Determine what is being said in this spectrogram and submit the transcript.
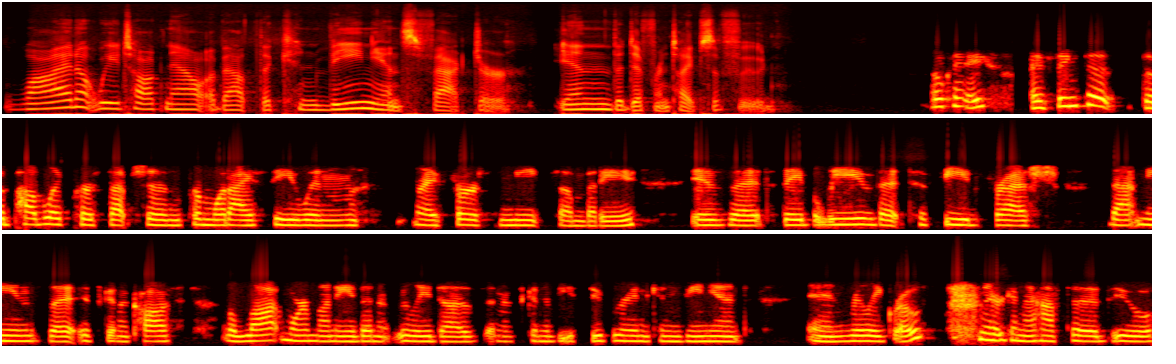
Why don't we talk now about the convenience factor in the different types of food? Okay. I think that the public perception from what I see when I first meet somebody is that they believe that to feed fresh, that means that it's going to cost a lot more money than it really does, and it's going to be super inconvenient and really gross. They're going to have to do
